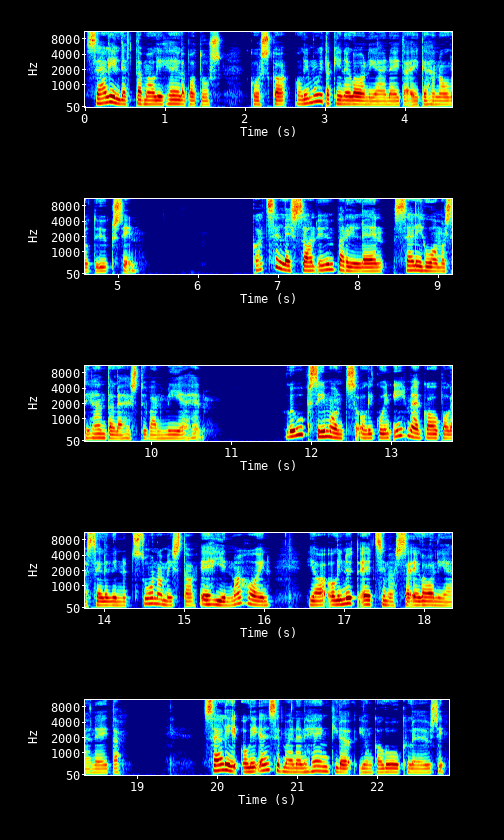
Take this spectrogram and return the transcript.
Sälille tämä oli helpotus, koska oli muitakin elonjääneitä eikä hän ollut yksin. Katsellessaan ympärilleen Säli huomasi häntä lähestyvän miehen. Luke Simons oli kuin ihmeen kaupalle selvinnyt tsunamista ehjin nahoin ja oli nyt etsimässä elonjääneitä. Säli oli ensimmäinen henkilö, jonka Luke löysi.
